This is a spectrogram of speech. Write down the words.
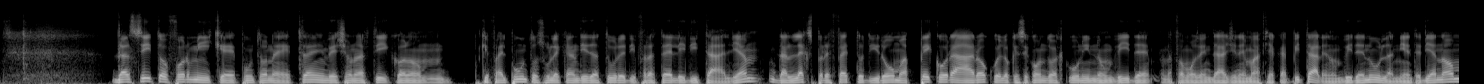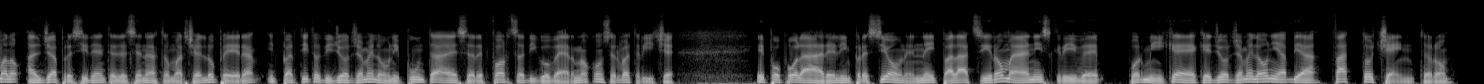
Dal sito formiche.net invece un articolo mm, che fa il punto sulle candidature di Fratelli d'Italia, dall'ex prefetto di Roma Pecoraro, quello che secondo alcuni non vide la famosa indagine mafia capitale, non vide nulla, niente di anomalo, al già presidente del Senato Marcello Pera, il partito di Giorgia Meloni punta a essere forza di governo conservatrice e popolare. L'impressione nei palazzi romani, scrive Formiche è che Giorgia Meloni abbia fatto centro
